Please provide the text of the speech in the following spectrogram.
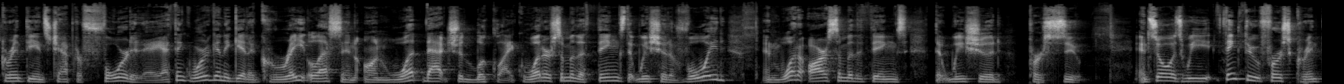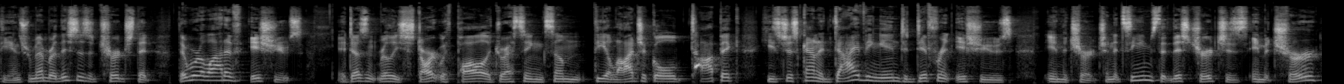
Corinthians chapter 4 today, I think we're going to get a great lesson on what that should look like. What are some of the things that we should avoid, and what are some of the things that we should pursue? And so, as we think through 1 Corinthians, remember this is a church that there were a lot of issues. It doesn't really start with Paul addressing some theological topic. He's just kind of diving into different issues in the church. And it seems that this church is immature,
